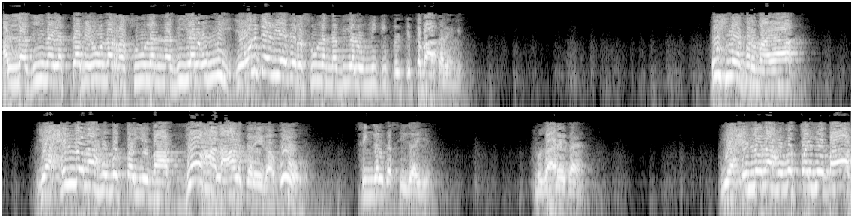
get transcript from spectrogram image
اللہ جین یتب رسول النبی المی یہ ان کے لیے جو رسول النبی المی کی اتباع کریں گے۔ اس نے فرمایا، یا ہند نہ یہ بات وہ حلال کرے گا، وہ، سنگل کا سیگا یہ مظاہرے کا ہے۔ یا ہند نہ یہ بات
